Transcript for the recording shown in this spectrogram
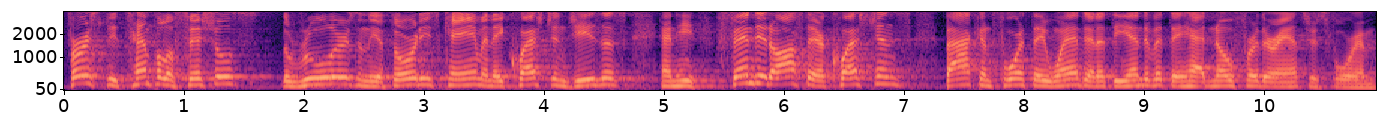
First, the temple officials, the rulers, and the authorities came and they questioned Jesus, and he fended off their questions. Back and forth they went, and at the end of it, they had no further answers for him.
